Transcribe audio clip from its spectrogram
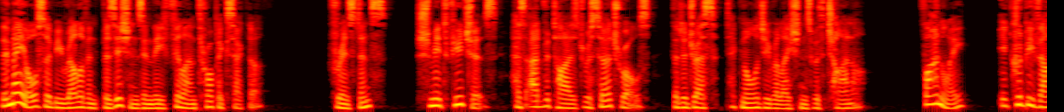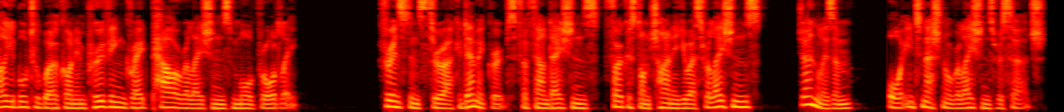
There may also be relevant positions in the philanthropic sector. For instance, Schmidt Futures has advertised research roles that address technology relations with China. Finally, it could be valuable to work on improving great power relations more broadly. For instance, through academic groups for foundations focused on China US relations, journalism, or international relations research.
